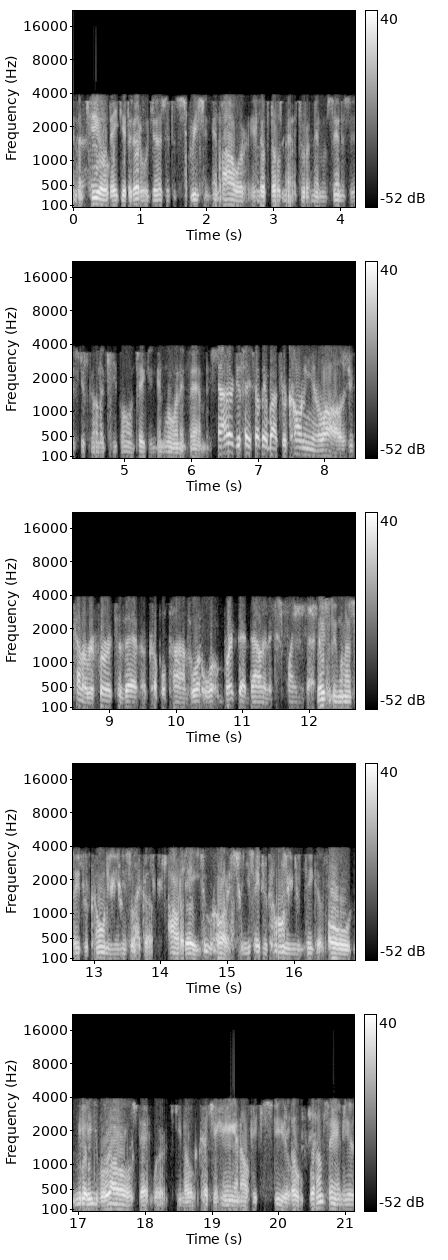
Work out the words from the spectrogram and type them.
And until they get a federal judge with the discretion and power and lift those mandatory minimum sentences, it's going to keep on taking and ruining families. I heard you say something about draconian laws. You kind of referred to that a couple times. What, what break that down and explain that? Basically, when I say draconian, it's like a out of date, too harsh. When you say draconian, you think of old medieval laws that were, you know, cut your hand off if you steal. So what I'm saying is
